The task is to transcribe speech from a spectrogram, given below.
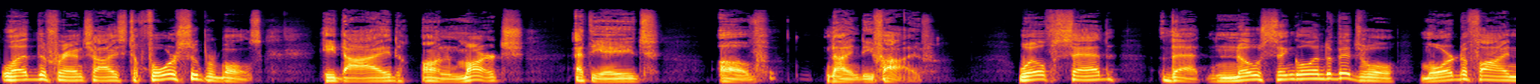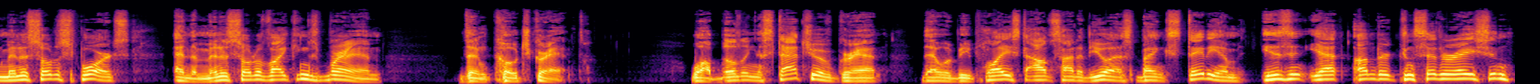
led the franchise to four Super Bowls. He died on March at the age of 95. Wilf said that no single individual more defined Minnesota sports and the Minnesota Vikings brand than Coach Grant. While building a statue of Grant that would be placed outside of US Bank Stadium isn't yet under consideration,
